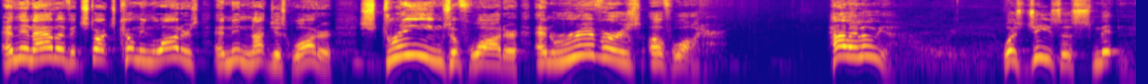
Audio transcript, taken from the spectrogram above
And then out of it starts coming waters, and then not just water, streams of water and rivers of water. Hallelujah. Was Jesus smitten,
